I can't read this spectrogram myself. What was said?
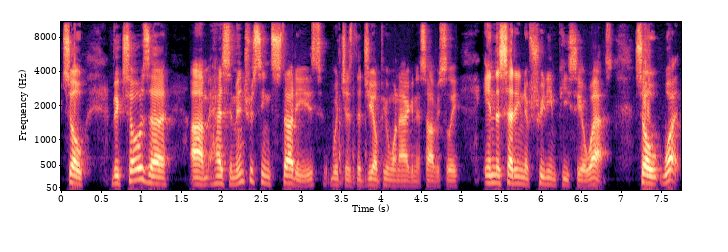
So Victoza um, has some interesting studies, which is the GLP-1 agonist, obviously, in the setting of treating PCOS. So what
